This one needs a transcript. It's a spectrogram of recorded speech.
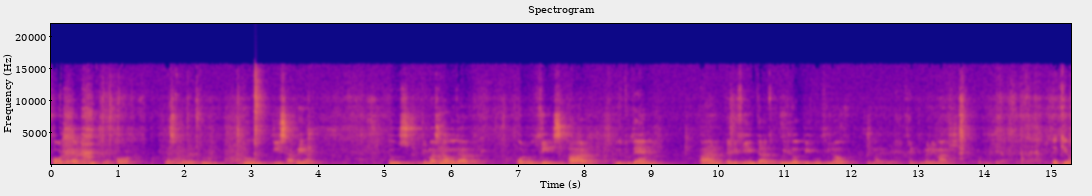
for their huge effort just in order to do this real. Thus, you must know that all good things are due to them, and everything that will not be good enough will not be. Thank you very much for being here. Thank you.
